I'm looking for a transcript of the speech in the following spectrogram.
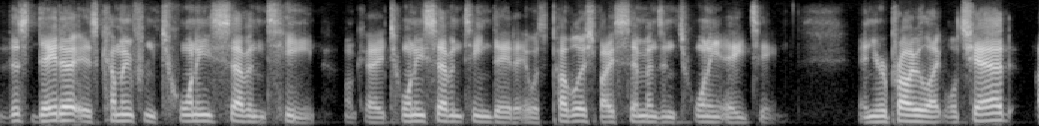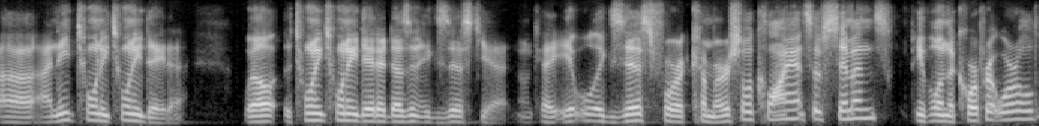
this data is coming from 2017. Okay, 2017 data. It was published by Simmons in 2018. And you're probably like, well, Chad, uh, I need 2020 data. Well, the 2020 data doesn't exist yet. Okay, it will exist for commercial clients of Simmons, people in the corporate world,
